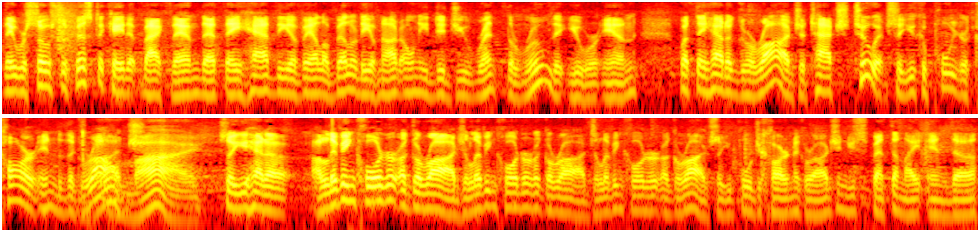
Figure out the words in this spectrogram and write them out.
They were so sophisticated back then that they had the availability of not only did you rent the room that you were in, but they had a garage attached to it so you could pull your car into the garage. Oh garage. my. So you had a, a living quarter, a garage, a living quarter, a garage, a living quarter, a garage. So you pulled your car in the garage and you spent the night in the,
